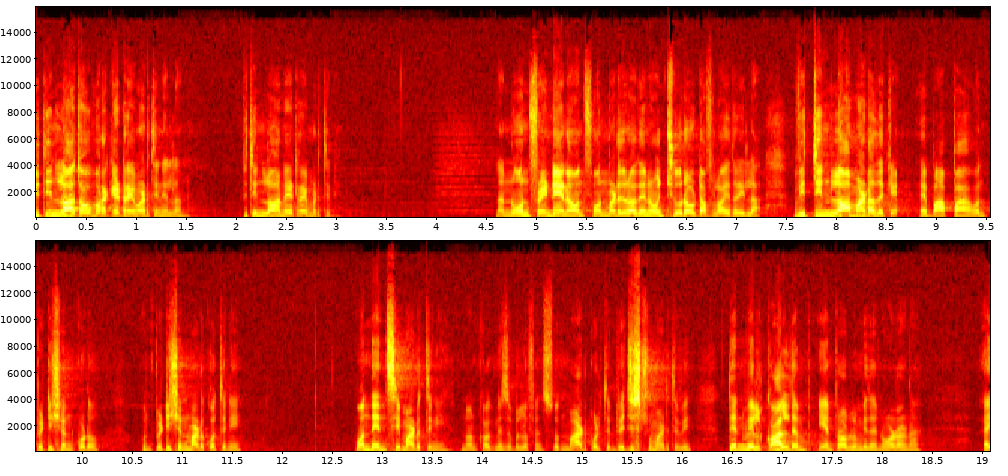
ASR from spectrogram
ವಿತಿನ್ ಲಾ ತೊಗೊಂಬರೋಕ್ಕೆ ಟ್ರೈ ಮಾಡ್ತೀನಿ ಎಲ್ಲಾನು. ವಿತಿನ್ ಲಾನೇ ಟ್ರೈ ಮಾಡ್ತೀನಿ. ನನ್ನ ಓನ್ ಫ್ರೆಂಡ್ ಏನೋ ಒಂದು ಫೋನ್ ಮಾಡಿದ್ರು, ಅದೇನೋ ಒಂಚೂರು ಔಟ್ ಆಫ್ ಲಾ ಇದ್ರೆ ಇಲ್ಲ. ವಿತಿನ್ ಲಾ ಮಾಡೋದಕ್ಕೆ, ಏ ಬಾಪ ಒಂದು ಪಿಟಿಷನ್ ಕೊಡು. ಒಂದು ಪಿಟಿಷನ್ ಮಾಡ್ಕೋತೀನಿ. ಒಂದು ಎನ್ ಸಿ ಮಾಡ್ತೀನಿ. ನಾನ್ ಕಾಗ್ನಿಸಬಲ್ ಅಫೆನ್ಸ್ ಒಂದು ಮಾಡ್ಕೊಳ್ತೀನಿ. ರಿಜಿಸ್ಟರ್ ಮಾಡ್ತೀವಿ. ದೆನ್ ವಿಲ್ ಕಾಲ್ ದೆಮ್ ಏನು ಪ್ರಾಬ್ಲಮ್ ಇದೆ ನೋಡೋಣ. ಏ,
